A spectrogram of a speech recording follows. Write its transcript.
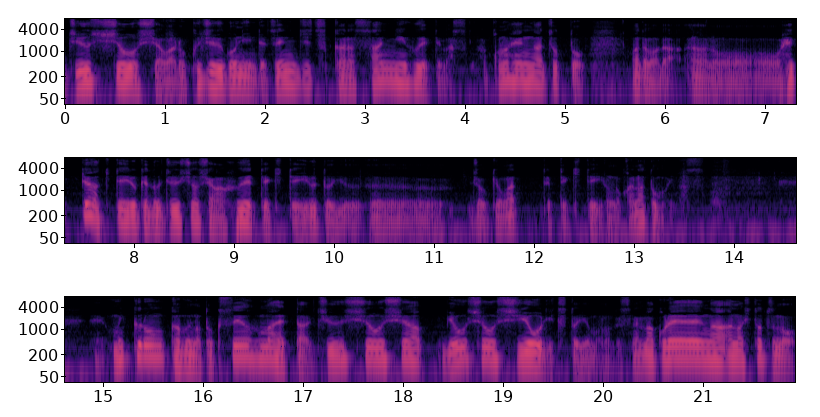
重症者は65人で前日から3人増えています。この辺がちょっとまだまだあの減ってはきているけど重症者が増えてきているという状況が出てきているのかなと思います。オミクロン株の特性を踏まえた重症者病床使用率というものですね、まあ、これがあの一つの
